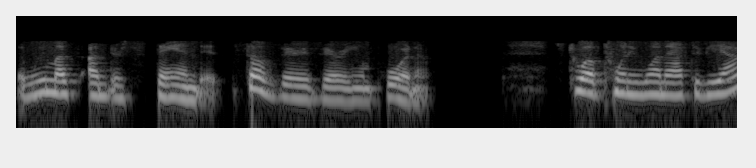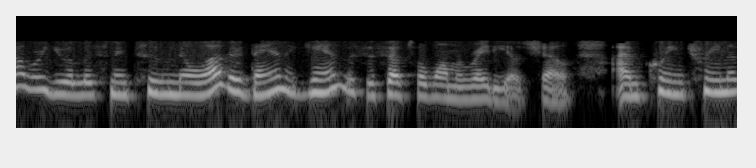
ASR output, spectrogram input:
and we must understand it. So very, very important. 1221 after the hour. You are listening to no other than, again, the Successful Woman Radio Show. I'm Queen Trina,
